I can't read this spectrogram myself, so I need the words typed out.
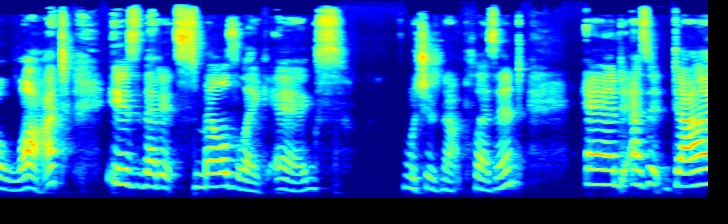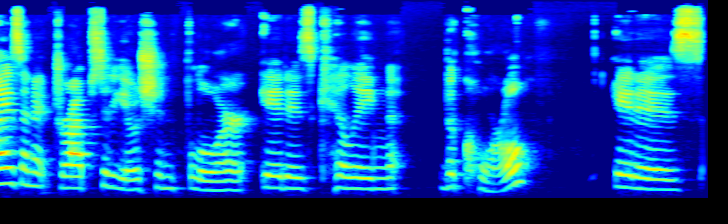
a lot is that it smells like eggs, which is not pleasant. And as it dies and it drops to the ocean floor, it is killing the coral, it is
